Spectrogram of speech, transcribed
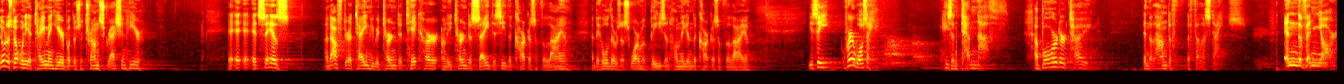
Notice not only a timing here, but there's a transgression here. It, it, it says, and after a time he returned to take her, and he turned aside to see the carcass of the lion. And behold, there was a swarm of bees and honey in the carcass of the lion. You see, where was he? He's in Timnath a border town in the land of the Philistines, in the vineyard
